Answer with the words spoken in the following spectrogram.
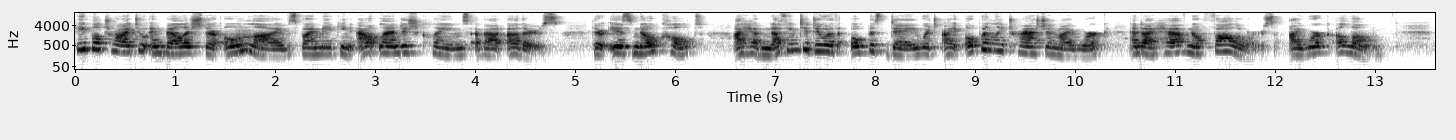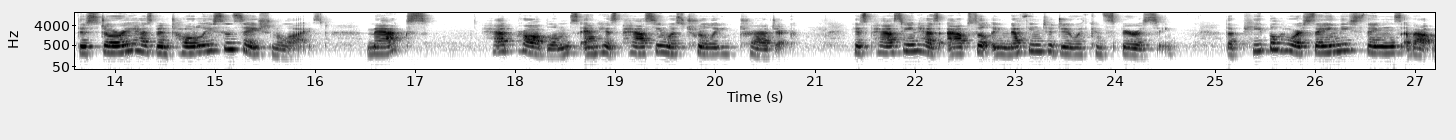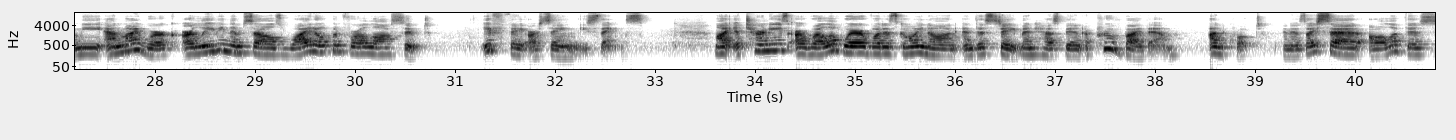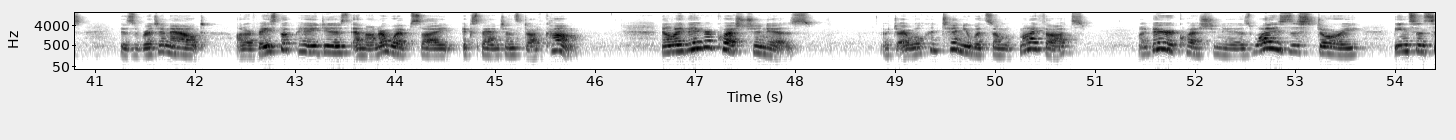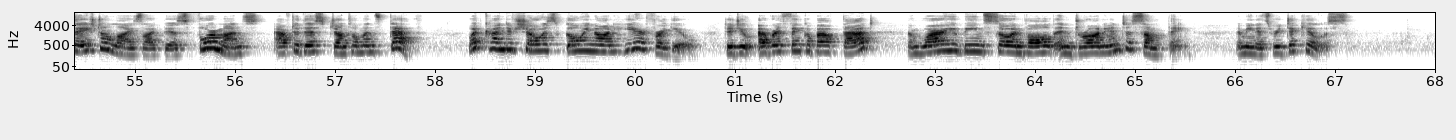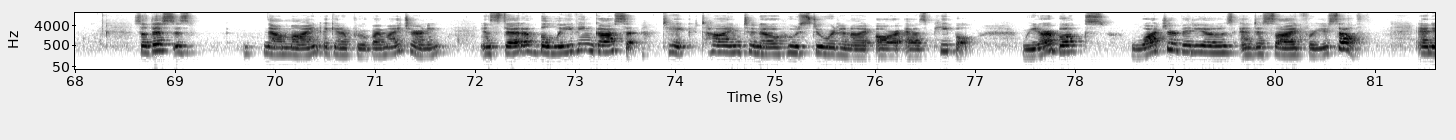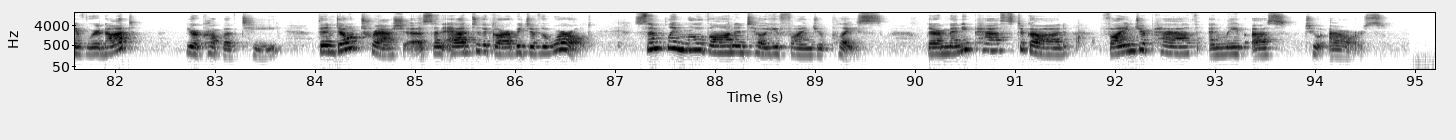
people try to embellish their own lives by making outlandish claims about others. There is no cult, I have nothing to do with Opus Dei, which I openly trash in my work, and I have no followers. I work alone. This story has been totally sensationalized. Max had problems, and his passing was truly tragic. His passing has absolutely nothing to do with conspiracy. The people who are saying these things about me and my work are leaving themselves wide open for a lawsuit, if they are saying these things. My attorneys are well aware of what is going on and this statement has been approved by them, unquote. And as I said, all of this is written out on our Facebook pages and on our website, expansions.com. Now my bigger question is, which I will continue with some of my thoughts, my bigger question is, why is this story being sensationalized like this four months after this gentleman's death? What kind of show is going on here for you? Did you ever think about that? And why are you being so involved and drawn into something? I mean, it's ridiculous. So this is now mine, again approved by my attorney. Instead of believing gossip, take time to know who Stewart and I are as people. Read our books, watch our videos, and decide for yourself. And if we're not your cup of tea, then don't trash us and add to the garbage of the world. Simply move on until you find your place. There are many paths to God. Find your path and leave us to ours.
